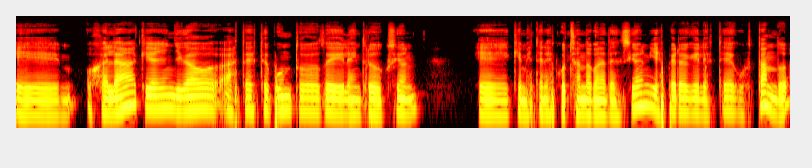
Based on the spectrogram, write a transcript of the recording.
Eh, ojalá que hayan llegado hasta este punto de la introducción, eh, que me estén escuchando con atención y espero que les esté gustando.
